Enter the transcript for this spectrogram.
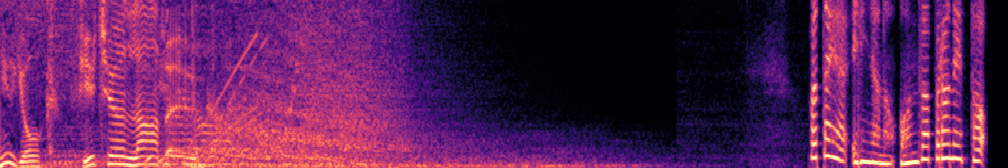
New York Future Labo 綿谷エリナのオンザプラネット。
